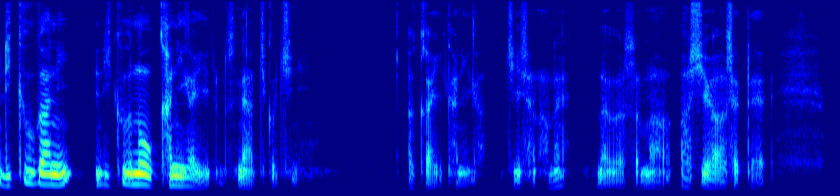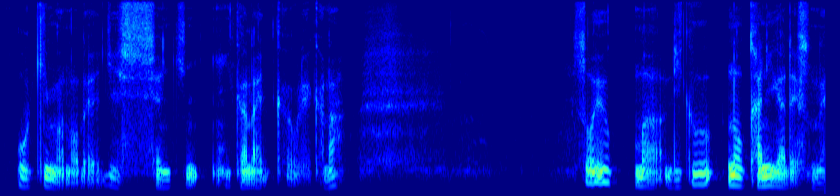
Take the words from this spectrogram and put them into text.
陸ガニ陸のカニがいるんですねあちこちに。赤いカニが小さなね長さまあ足を合わせて大きいもので10センチいかないかぐらいかな。そういうまあ陸のカニがですね、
